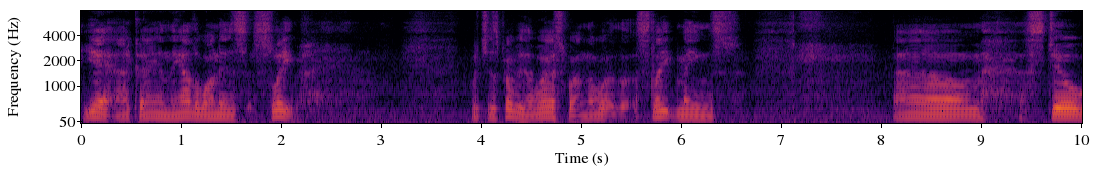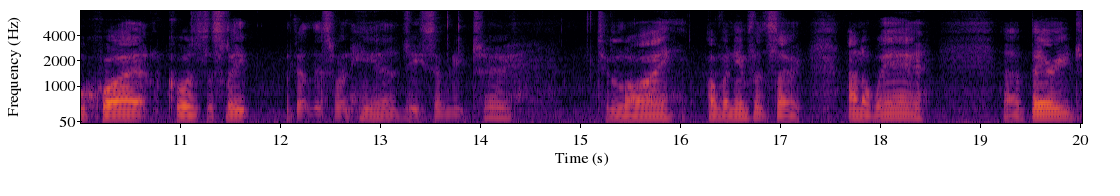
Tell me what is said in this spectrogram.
yeah, okay, and the other one is sleep. Which is probably the worst one. The, sleep means um, still, quiet, cause to sleep. I've got this one here, G72 to lie of an infant, so unaware, uh, buried.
